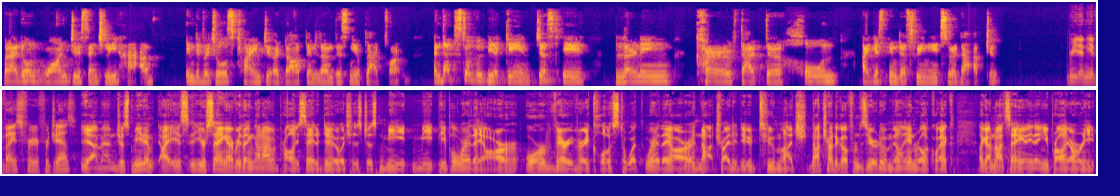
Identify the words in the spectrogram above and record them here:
but I don't want to essentially have individuals trying to adopt and learn this new platform. And that still will be, again, just a learning curve that the whole, I guess, industry needs to adapt to. Reed, any advice for for Jas? Yeah, man, just meet him. I, you're saying everything that I would probably say to do, which is just meet meet people where they are, or very very close to what where they are, and not try to do too much. Not try to go from zero to a million real quick. Like I'm not saying anything you probably already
